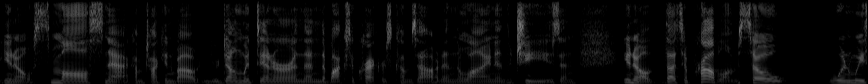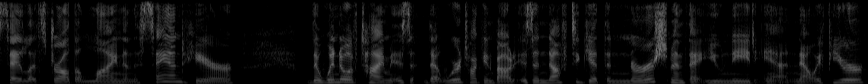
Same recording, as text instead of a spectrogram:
you know, small snack. I'm talking about you're done with dinner and then the box of crackers comes out and the wine and the cheese and you know, that's a problem. So when we say let's draw the line in the sand here, the window of time is that we're talking about is enough to get the nourishment that you need in. Now, if you're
